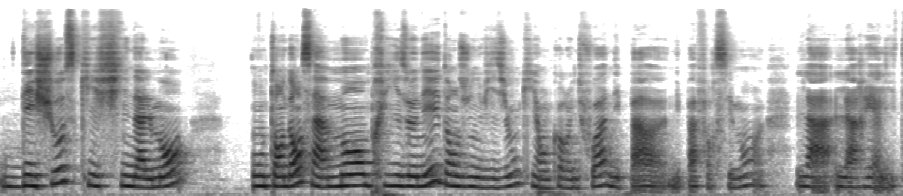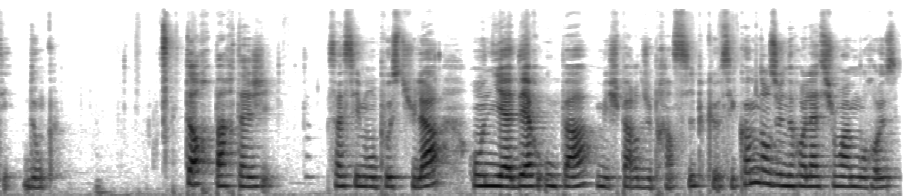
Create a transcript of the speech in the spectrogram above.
des choses qui finalement ont tendance à m'emprisonner dans une vision qui, encore une fois, n'est pas, forcément la, la réalité. Donc, tort partagé. Ça, c'est mon postulat. On y adhère ou pas, mais je pars du principe que c'est comme dans une relation amoureuse.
